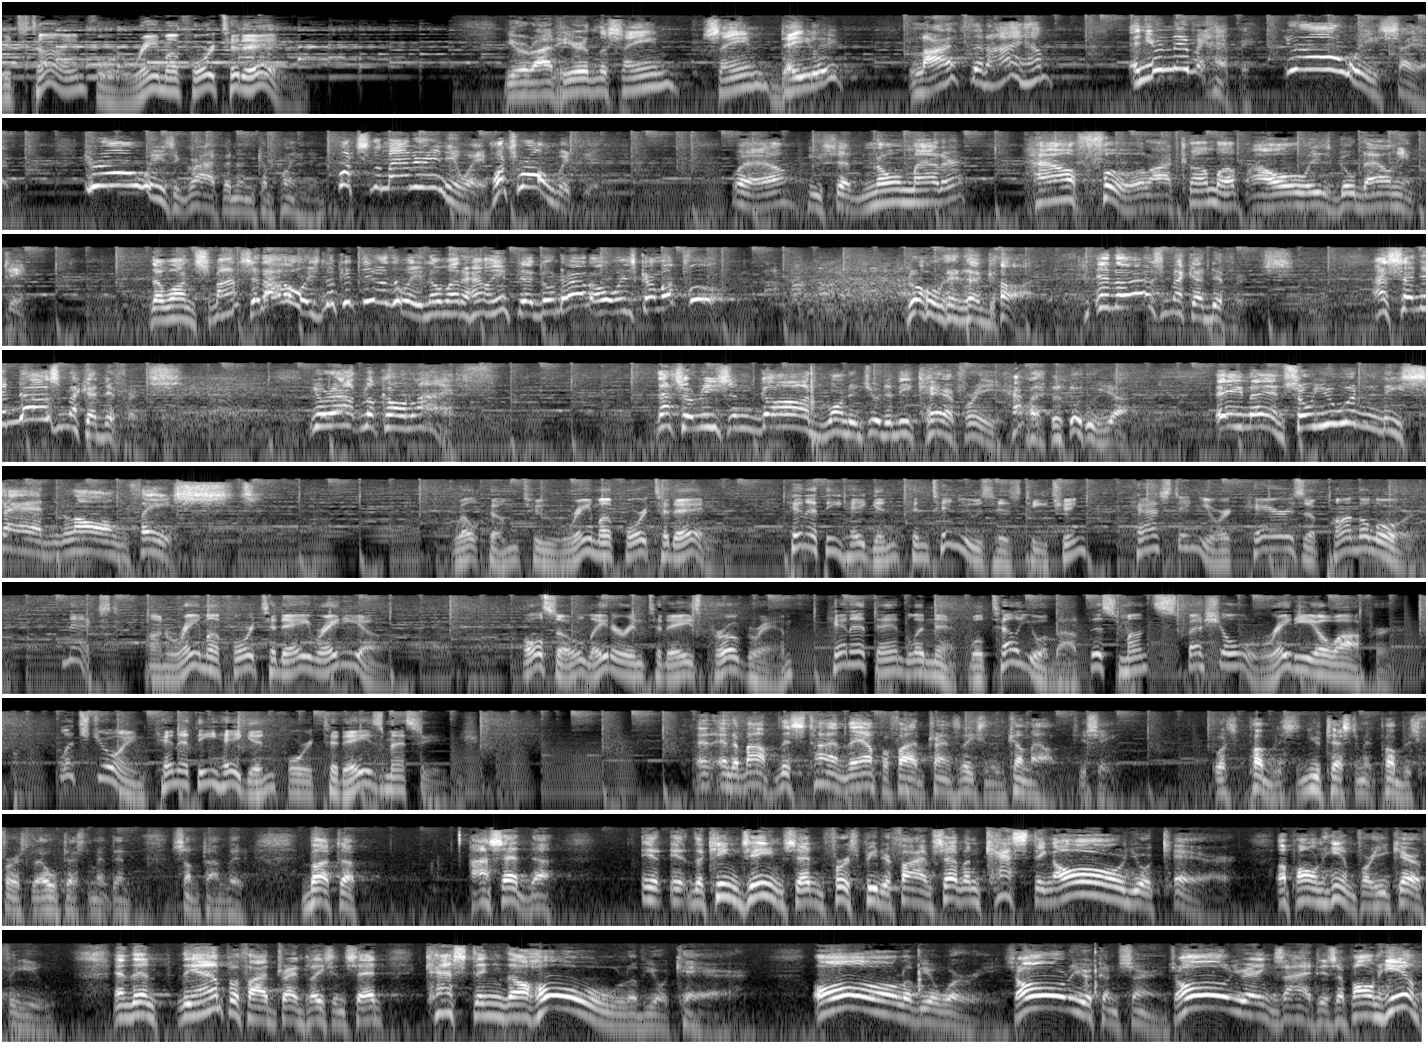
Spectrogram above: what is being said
It's time for Rhema for today. You're right here in the same, same daily life that I am, and you're never happy. You're always sad. You're always griping and complaining. What's the matter anyway? What's wrong with you? Well, he said, no matter how full I come up, I always go down empty. The one smiled said, I always look at the other way. No matter how empty I go down, I always come up full. Glory to God. It does make a difference. I said it does make a difference. Your outlook on life. That's a reason God wanted you to be carefree. Hallelujah. Amen. So you wouldn't be sad and long faced. Welcome to Rhema for today. Kenneth E. Hagin continues his teaching, Casting Your Cares Upon the Lord, next on Rhema for Today Radio. Also, later in today's program, Kenneth and Lynette will tell you about this month's special radio offer. Let's join Kenneth E. Hagin for today's message. And, and about this time, the Amplified Translation had come out, you see. It was published, the New Testament published first, the Old Testament then sometime later. But uh, I said, uh, it, it, the King James said, 1 Peter 5 7, casting all your care upon him, for he careth for you. And then the Amplified Translation said, casting the whole of your care, all of your worries, all your concerns, all your anxieties upon him.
